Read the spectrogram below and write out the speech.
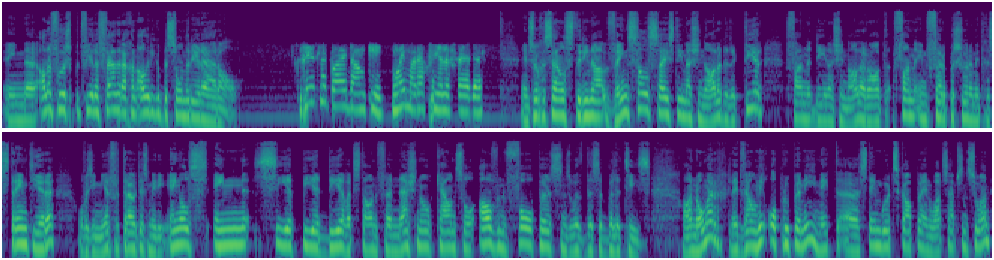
en uh, alle voorspoed vir julle verder. Ek gaan al die besonderhede herhaal. Vreeslik baie dankie. Mooi middag vir julle verder. En so gesels Trina Wenzel, sy is die nasionale direkteur van die Nasionale Raad van en vir persone met gestremthede of as jy meer vertroud is met die Engels NCPD wat staan vir National Council of and for Persons with Disabilities. Haar nommer, let wel nie oproepe nie, net uh, stemboodskappe en WhatsApps en so aan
